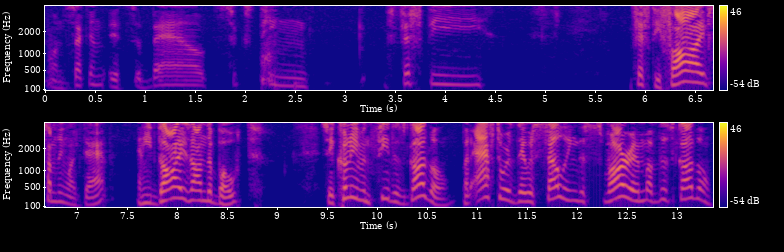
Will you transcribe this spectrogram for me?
one second. It's about 1650, 55, something like that. And he dies on the boat. So he couldn't even see this gadol. But afterwards, they were selling the sfarim of this gadol.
